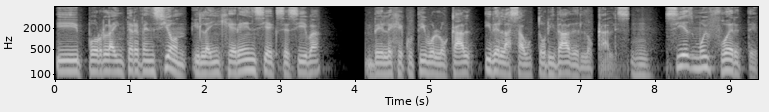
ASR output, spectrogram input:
y por la intervención y la injerencia excesiva del Ejecutivo local y de las autoridades locales. Sí es muy fuerte.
